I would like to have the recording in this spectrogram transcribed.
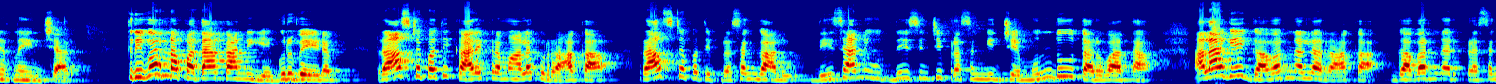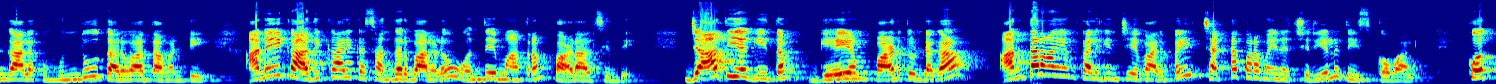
నిర్ణయించారు. త్రివర్ణ పతాకాన్ని ఎగురువేయడం రాష్ట్రపతి కార్యక్రమాలకు రాక రాష్ట్రపతి ప్రసంగాలు దేశాన్ని ఉద్దేశించి ప్రసంగించే ముందు తరువాత అలాగే గవర్నర్ల రాక గవర్నర్ ప్రసంగాలకు ముందు తరువాత వంటి అనేక అధికారిక సందర్భాలలో వందే మాత్రం పాడాల్సిందే. జాతీయ గీతం గేయం పాడుతుండగా అంతరాయం కలిగించే వారిపై చట్టపరమైన చర్యలు తీసుకోవాలి. కొత్త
